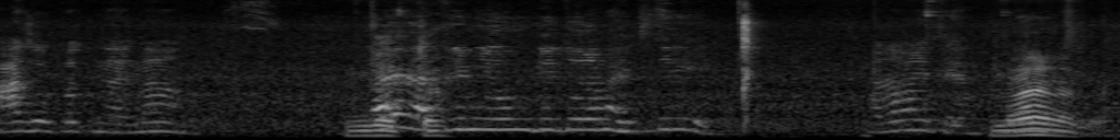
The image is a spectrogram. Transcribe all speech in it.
हा झोपत नाही ना. रात्री मी येऊन गेली तुला माहिती तरी मला माहिती आहे. मला नको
